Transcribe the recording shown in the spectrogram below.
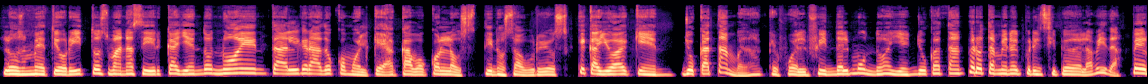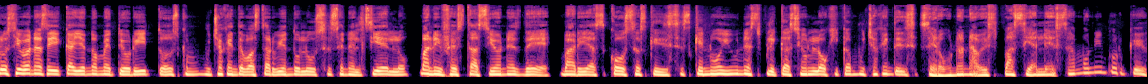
los meteoritos van a seguir cayendo, no en tal grado como el que acabó con los dinosaurios que cayó aquí en Yucatán, ¿verdad? Que fue el fin del mundo ahí en Yucatán, pero también el principio de la vida. Pero sí van a seguir cayendo meteoritos, mucha gente va a estar viendo luces en el cielo manifestaciones de varias cosas que dices que no hay una explicación lógica. Mucha gente dice, ¿será una nave espacial esa, Moni? Porque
